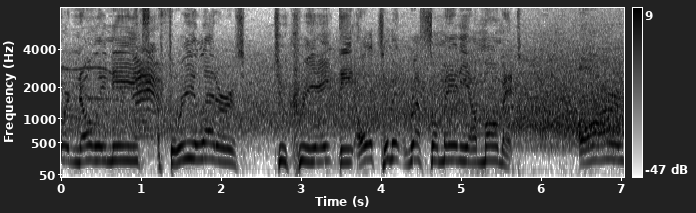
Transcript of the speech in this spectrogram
Orton only needs three letters to create the ultimate WrestleMania moment. R-K-O.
